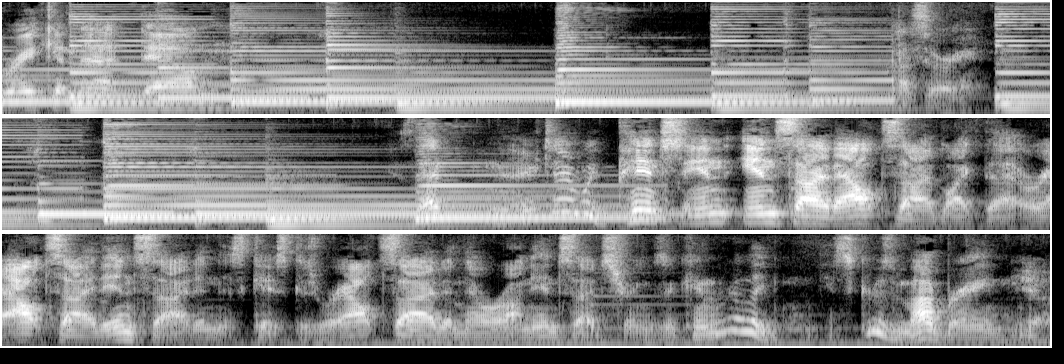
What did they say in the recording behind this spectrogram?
breaking that down. Sorry. 'Cause that every time we pinch in inside outside like that, or outside inside in this case, because we're outside and then we're on inside strings, it can really it screws my brain. Yeah.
